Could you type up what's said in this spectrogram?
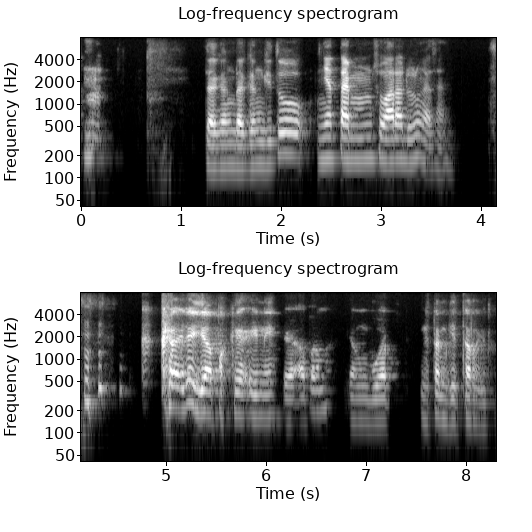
dagang-dagang gitu nyetem suara dulu nggak san kayaknya ya pakai ini kayak apa namanya yang buat nyetem gitar gitu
